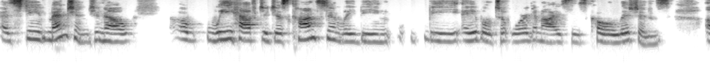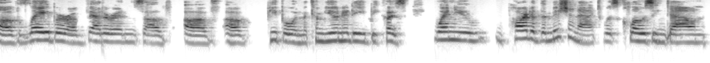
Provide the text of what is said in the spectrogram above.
as Steve mentioned, you know, Uh, we have to just constantly being be able to organize these coalitions of labor, of veterans, of of of people in the community because when you part of the mission act was closing down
